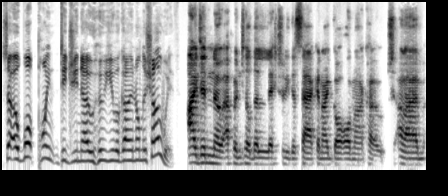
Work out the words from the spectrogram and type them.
So, at what point did you know who you were going on the show with? I didn't know up until the literally the second I got on that coach, and I'm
